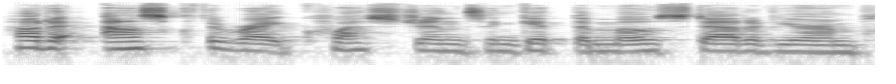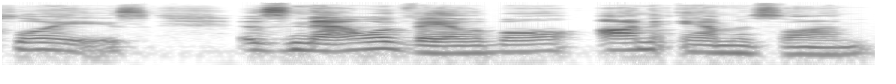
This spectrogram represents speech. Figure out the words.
How to Ask the Right Questions and Get the Most Out of Your Employees, is now available on Amazon.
